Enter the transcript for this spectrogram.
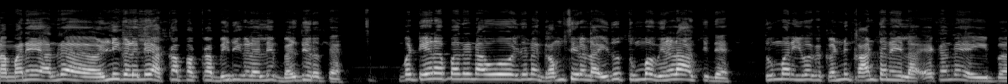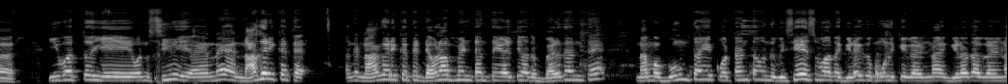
ನಮ್ಮ ಮನೆ ಅಂದ್ರೆ ಹಳ್ಳಿಗಳಲ್ಲಿ ಅಕ್ಕಪಕ್ಕ ಬೀದಿಗಳಲ್ಲಿ ಬೆಳೆದಿರುತ್ತೆ. ಬಟ್ ಏನಪ್ಪ ಅಂದ್ರೆ ನಾವು ಇದನ್ನ ಗಮನಿಸಿರಲ್ಲ ಇದು ತುಂಬಾ ವಿರಳ ಆಗ್ತಿದೆ. ತುಂಬಾ ಇವಾಗ ಕಣ್ಣಿಗೆ ಕಾಣ್ತಾನೆ ಇಲ್ಲ. ಯಾಕಂದ್ರೆ ಇವತ್ತು ಈ ಒಂದು ಸಿ, ಅಂದ್ರೆ ನಾಗರಿಕತೆ ಅಂದ್ರೆ ನಾಗರಿಕತೆ ಡೆವಲಪ್ಮೆಂಟ್ ಅಂತ ಹೇಳ್ತೀವಿ, ಅದು ಬೆಳೆದಂತೆ ನಮ್ಮ ಭೂಮಿ ತಾಯಿ ಕೊಟ್ಟಂತ ಒಂದು ವಿಶೇಷವಾದ ಗಿಡ ಮೂಲಿಕೆಗಳನ್ನ ಗಿಡದಗಳನ್ನ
